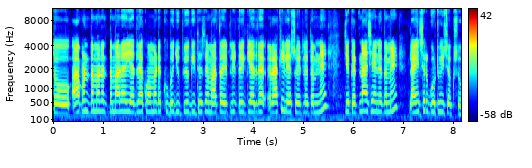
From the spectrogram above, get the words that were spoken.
તો આ પણ તમારે તમારે યાદ રાખવા માટે ખૂબ જ ઉપયોગી થશે. માત્ર એટલી ટ્રીક યાદ રાખી લેશો એટલે તમને જે ઘટના છે એને તમે લાઇનસર ગોઠવી શકશો.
